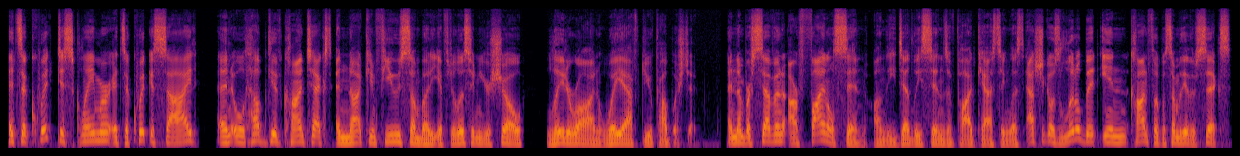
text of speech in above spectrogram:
It's a quick disclaimer, it's a quick aside, and it will help give context and not confuse somebody if they're listening to your show later on, way after you published it. And number seven, our final sin on the deadly sins of podcasting list actually goes a little bit in conflict with some of the other six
